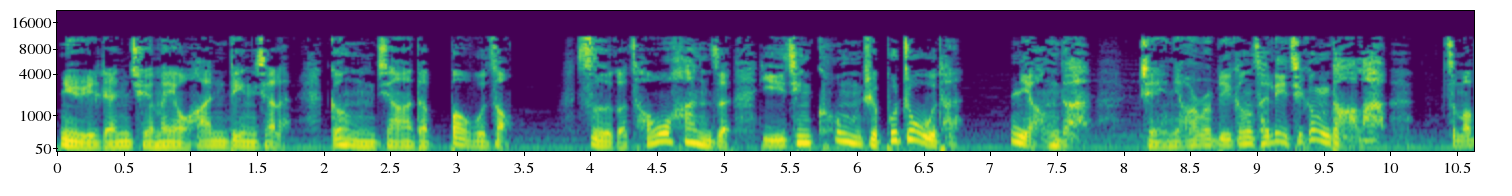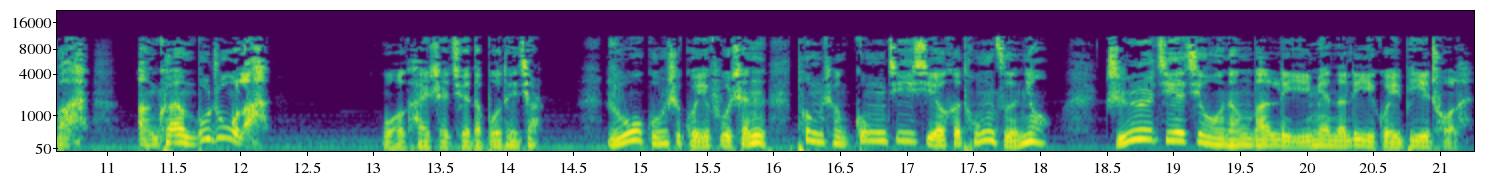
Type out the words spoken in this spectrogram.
女人却没有安定下来，更加的暴躁。四个糙汉子已经控制不住她，娘的，这娘们比刚才力气更大了。怎么办？俺快按不住了！我开始觉得不对劲儿。如果是鬼附身碰上公鸡血和童子尿，直接就能把里面的厉鬼逼出来。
